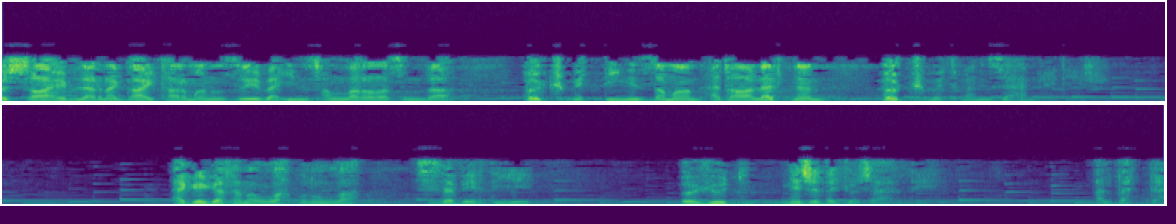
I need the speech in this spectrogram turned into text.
öz sahiblərinə qaytarmanızı və insanlar arasında hökm etdiyiniz zaman ədalətlə hökm etmənizi əmr edir. Həqiqətən Allah bununla sizə verdiyi öyüd necə də gözəldir. Əlbəttə,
